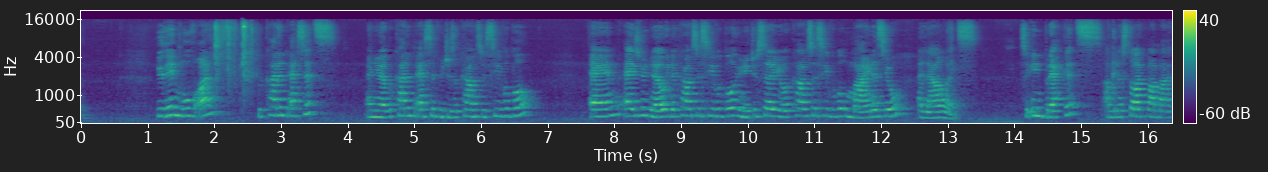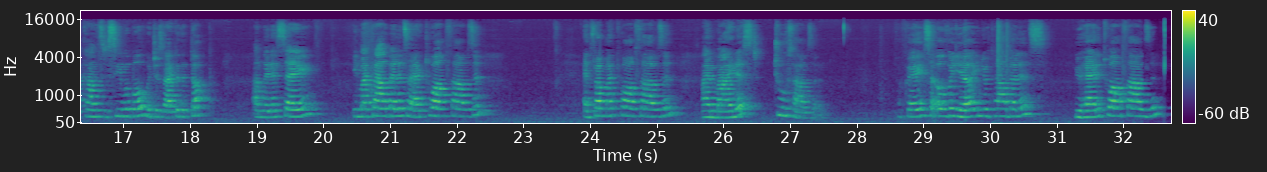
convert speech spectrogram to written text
You then move on to current assets, and you have a current asset which is accounts receivable. And as you know, in accounts receivable, you need to say your accounts receivable minus your allowance. So in brackets, I'm going to start by my accounts receivable, which is right at the top. I'm going to say, in my trial balance, I have 12,000. And from my 12,000, I minus 2,000. Okay, so over here in your trial balance, you had 12,000.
